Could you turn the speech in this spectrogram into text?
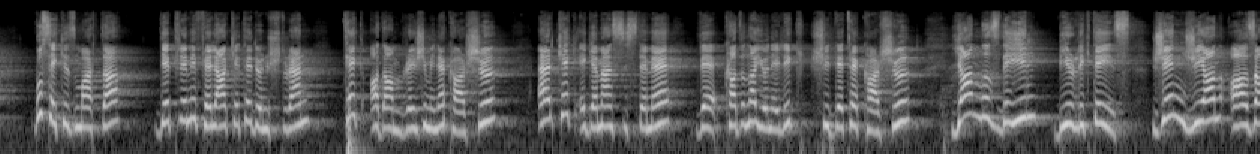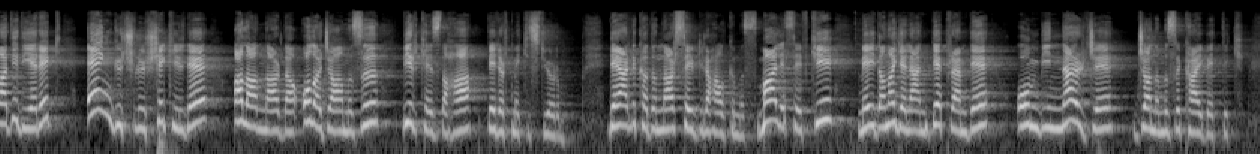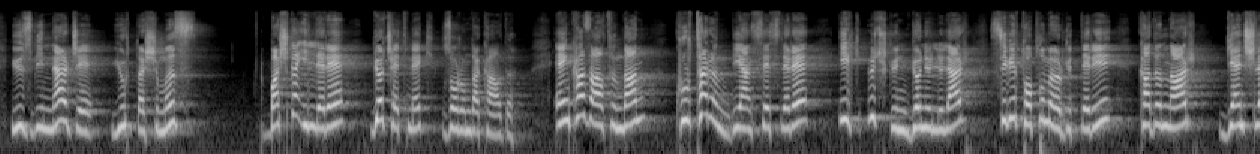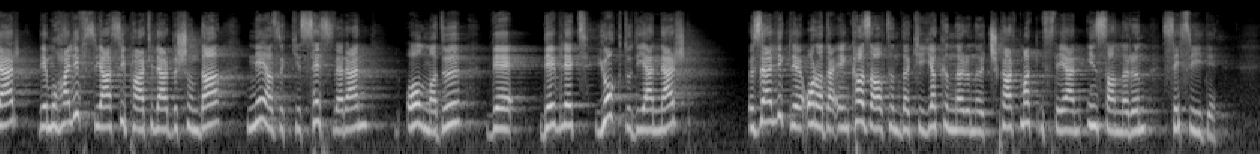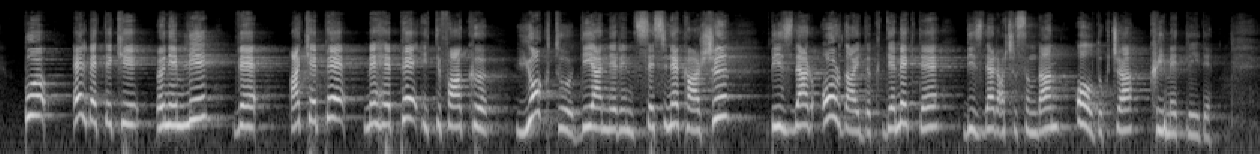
bu 8 Mart'ta depremi felakete dönüştüren tek adam rejimine karşı erkek egemen sisteme ve kadına yönelik şiddete karşı yalnız değil birlikteyiz. Jen Jiyan Azadi diyerek en güçlü şekilde alanlarda olacağımızı bir kez daha belirtmek istiyorum. Değerli kadınlar, sevgili halkımız, maalesef ki meydana gelen depremde on binlerce canımızı kaybettik. Yüz binlerce yurttaşımız başka illere göç etmek zorunda kaldı. Enkaz altından kurtarın diyen seslere ilk üç gün gönüllüler, sivil toplum örgütleri, kadınlar, gençler ve muhalif siyasi partiler dışında ne yazık ki ses veren olmadı ve devlet yoktu diyenler özellikle orada enkaz altındaki yakınlarını çıkartmak isteyen insanların sesiydi. Bu elbette ki önemli ve AKP MHP ittifakı yoktu diyenlerin sesine karşı bizler oradaydık demek de bizler açısından oldukça kıymetliydi.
